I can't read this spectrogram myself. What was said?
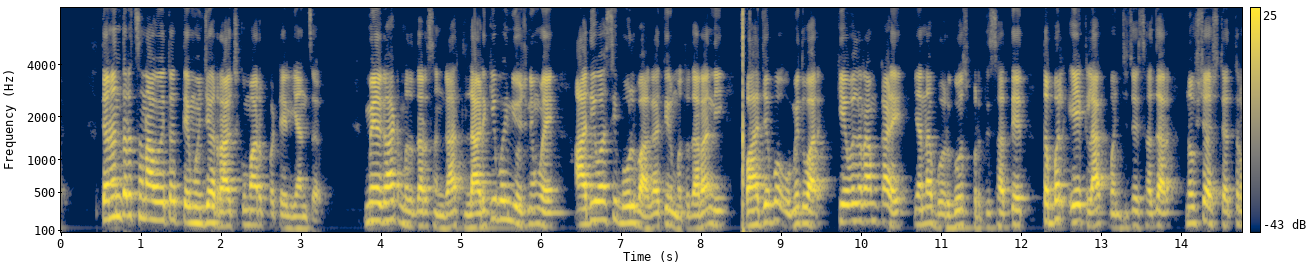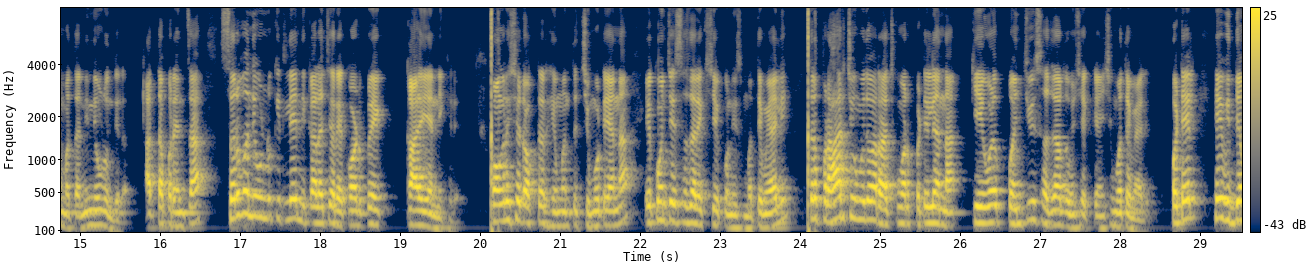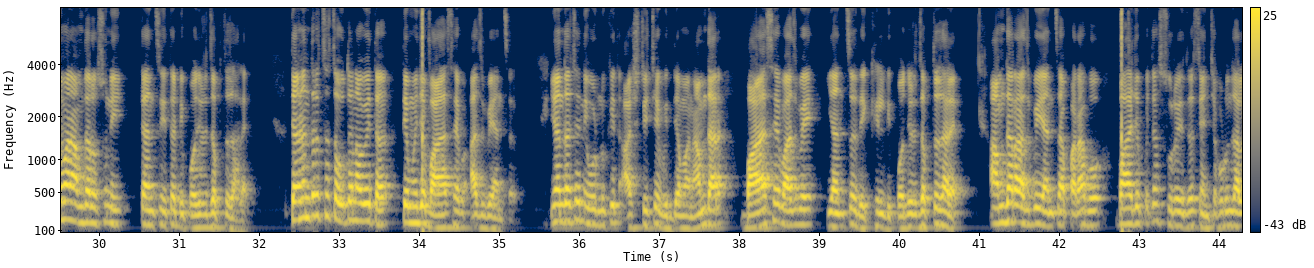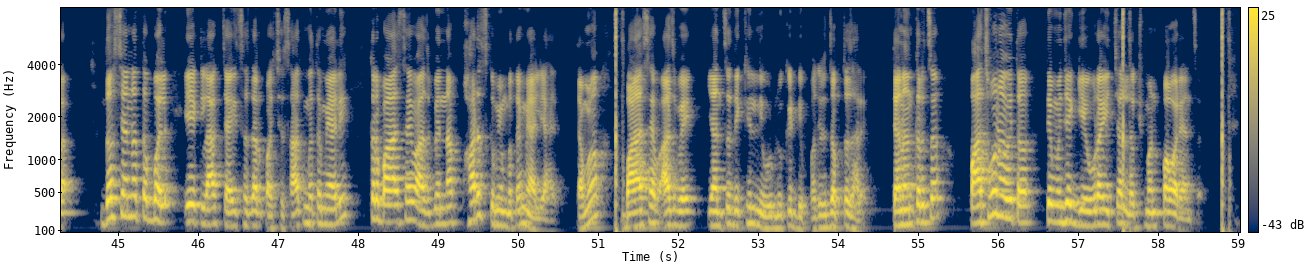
त्यानंतरच नाव येतं ते म्हणजे राजकुमार पटेल यांचं. मेळघाट मतदारसंघात लाडकी बहीण योजनेमुळे आदिवासी बहुल भागातील मतदारांनी भाजप उमेदवार केवलराम काळे यांना भरघोस प्रतिसाद देत तब्बल एक लाख पंचेचाळीस हजार नऊशे अठ्याहत्तर मतांनी निवडून दिलं. आतापर्यंतचा सर्व निवडणुकीतले निकालाचे रेकॉर्ड ब्रेक काळे यांनी केले. काँग्रेसचे डॉक्टर हेमंत चिमोटे यांना एकोणचाळीस हजार एकशे एकोणीस मते मिळाली. तर प्रहारचे उमेदवार राजकुमार पटेल यांना केवळ पंचवीस हजार दोनशे एक्क्याऐंशी मते मिळाली. पटेल हे विद्यमान आमदार असूनही त्यांचं इथं डिपॉझिट जप्त झालंय. त्यानंतरचं चौथं नाव येतं ते म्हणजे बाळासाहेब आजबे यांचं. यंदाच्या निवडणुकीत आष्टीचे विद्यमान आमदार बाळासाहेब आजबे यांचं देखील डिपॉझिट जप्त झालंय. आमदार आजबे यांचा पराभव भाजपच्या सुरेश दस यांच्याकडून झाला. दस यांना तब्बल एक लाख चाळीस हजार पाचशे सात मतं मिळाली तर बाळासाहेब आजबेंना फारच कमी मतं मिळाली आहेत. त्यामुळं बाळासाहेब आजबे यांचं देखील निवडणुकीत डिपॉझिट जप्त झालंय. त्यानंतरचं पाचवं नाव येतं ते म्हणजे गेवराईच्या लक्ष्मण पवार यांचं.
